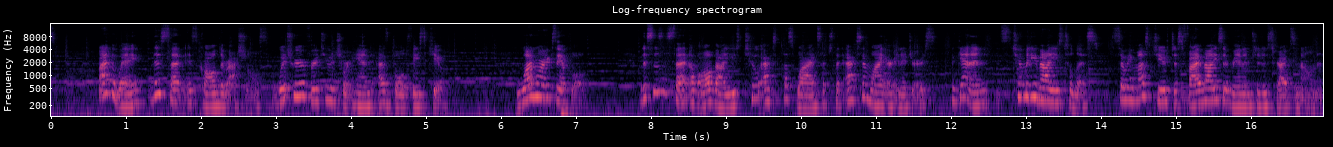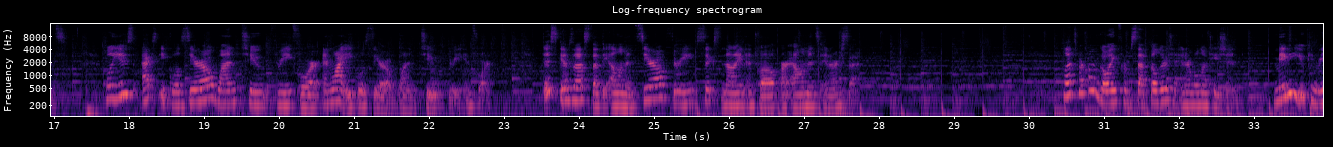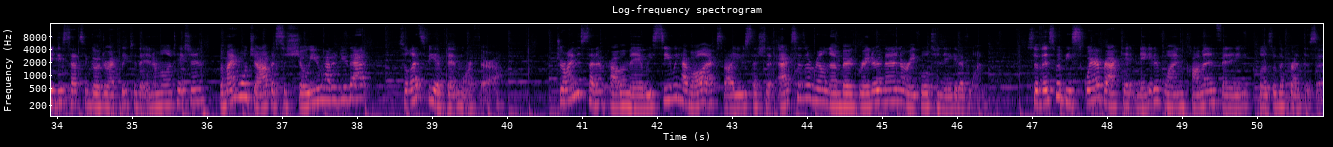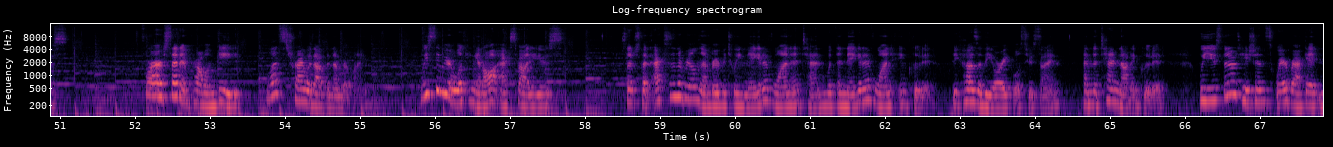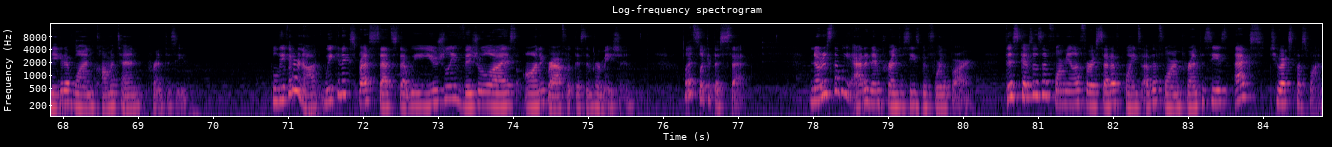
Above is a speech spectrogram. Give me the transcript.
By the way, this set is called the rationals, which we refer to in shorthand as boldface Q. One more example. This is a set of all values 2x plus y such that x and y are integers. Again, it's too many values to list, so we must choose just five values at random to describe some elements. We'll use x equals 0, 1, 2, 3, 4, and y equals 0, 1, 2, 3, and 4. This gives us that the elements 0, 3, 6, 9, and 12 are elements in our set. Let's work on going from set builder to interval notation. Maybe you can read these sets and go directly to the interval notation, but my whole job is to show you how to do that, so let's be a bit more thorough. Drawing the set in problem A, we see we have all x values such that x is a real number greater than or equal to negative 1. So this would be square bracket negative 1 comma infinity closed with a parenthesis. For our set in problem B, let's try without the number line. We see we are looking at all x values such that x is a real number between negative 1 and 10 with the negative 1 included because of the or equals to sign and the 10 not included. We use the notation square bracket negative 1 comma 10 parentheses. Believe it or not, we can express sets that we usually visualize on a graph with this information. Let's look at this set. Notice that we added in parentheses before the bar. This gives us a formula for a set of points of the form parentheses x, 2x plus 1.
